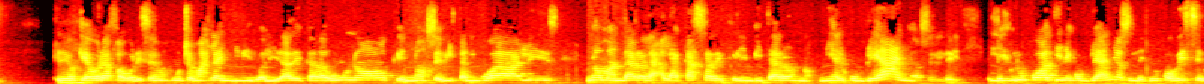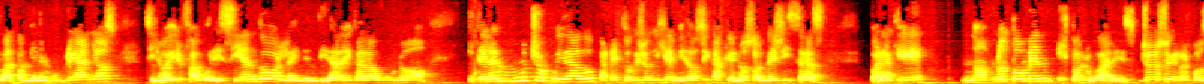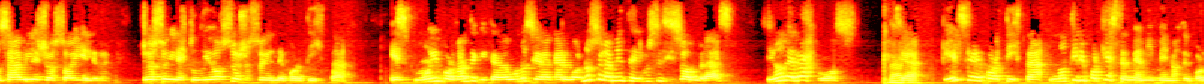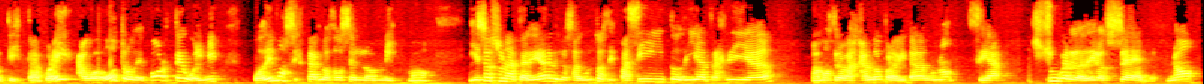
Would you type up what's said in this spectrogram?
Creo que ahora favorecemos mucho más la individualidad de cada uno, que no se vistan iguales, no mandar a la, a la casa de que le invitaron no, ni al cumpleaños. El, el del grupo A tiene cumpleaños, el del grupo B se va también al cumpleaños, sino ir favoreciendo la identidad de cada uno y tener mucho cuidado para esto que yo dije de mis dos hijas que no son mellizas, para que no, no tomen estos lugares. Yo soy el responsable, yo soy el, yo soy el estudioso, yo soy el deportista. Es muy importante que cada uno se haga cargo no solamente de luces y sombras, sino de rasgos. Claro. O sea, que él sea deportista no tiene por qué hacerme a mí menos deportista. Por ahí hago otro deporte o el mismo. Podemos estar los dos en lo mismo. Y eso es una tarea de los adultos despacito, día tras día. Vamos trabajando para que cada uno sea su verdadero ser, no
